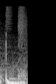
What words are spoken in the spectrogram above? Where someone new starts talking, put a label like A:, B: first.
A: Oh.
